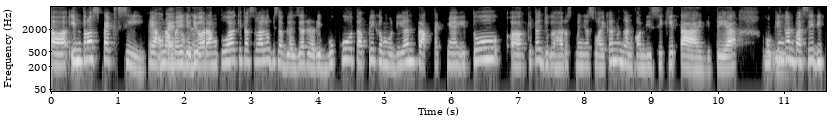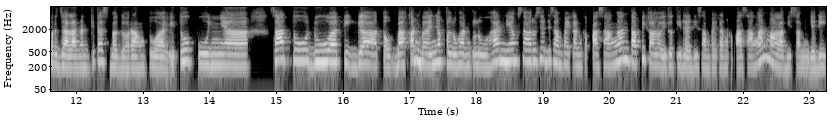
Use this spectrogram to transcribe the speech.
uh, introspeksi. Yang okay. namanya jadi orang tua, kita selalu bisa belajar dari buku, tapi kemudian prakteknya itu uh, kita juga harus menyesuaikan dengan kondisi kita, gitu ya. Mungkin hmm. kan pasti di perjalanan kita sebagai orang tua itu punya satu, dua, tiga, atau bahkan banyak keluhan keluhan yang seharusnya disampaikan ke pasangan, tapi kalau itu tidak disampaikan ke pasangan malah bisa menjadi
